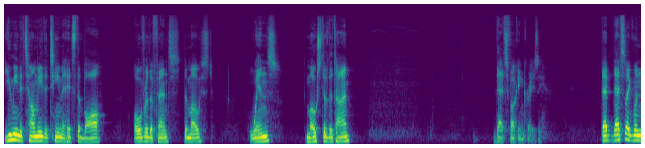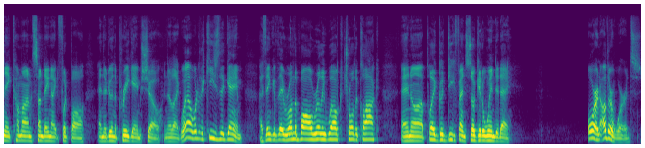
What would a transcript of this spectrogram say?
you mean to tell me the team that hits the ball over the fence the most wins most of the time?" That's fucking crazy. That that's like when they come on Sunday night football and they're doing the pregame show and they're like, "Well, what are the keys to the game? I think if they run the ball really well, control the clock, and uh, play good defense, they'll get a win today." Or in other words,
